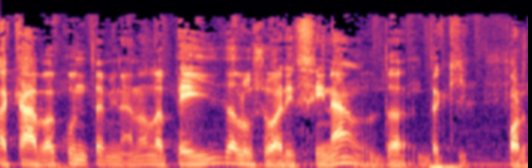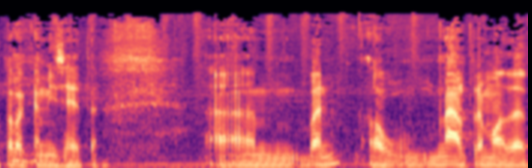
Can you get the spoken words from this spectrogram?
acaba contaminant a la pell de l'usuari final, de, de qui porta la camiseta. Um, bueno, una altra moda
